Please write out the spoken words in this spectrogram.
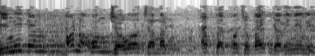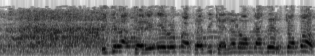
Ini kan ono wong Jawa zaman abad Majapahit gawe ngene. Iki lak dari Eropa berarti gane wong kafir, copot.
